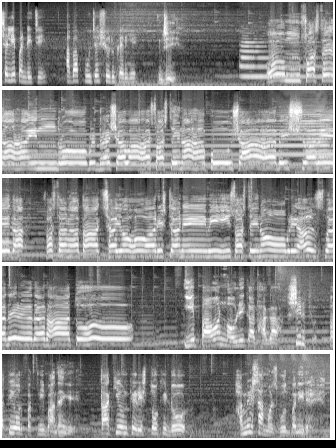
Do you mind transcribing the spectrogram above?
चलिए पंडित जी, अब आप पूजा शुरू करिए। जी। ओम स्वस्ति नः इंद्रो वृद्धश्रवाः स्वस्ति नः पूषा विश्ववेदा स्वस्तनताक्षयो अरिष्टनेमिः स्वस्ति नो बृहस्पतिर्दधातु। ये पावन मौली का धागा सिर्फ़ पति और पत्नी बांधेंगे, ताकि उनके रिश्तों की डोर हमेशा मज़बूत बनी रहे।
